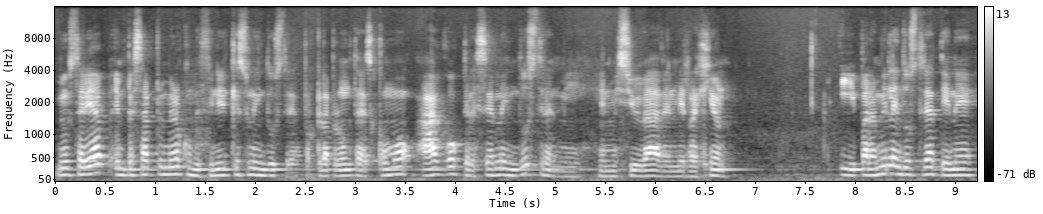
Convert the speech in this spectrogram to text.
Me gustaría empezar primero con definir qué es una industria, porque la pregunta es, ¿cómo hago crecer la industria en mi, en mi ciudad, en mi región? Y para mí la industria tiene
